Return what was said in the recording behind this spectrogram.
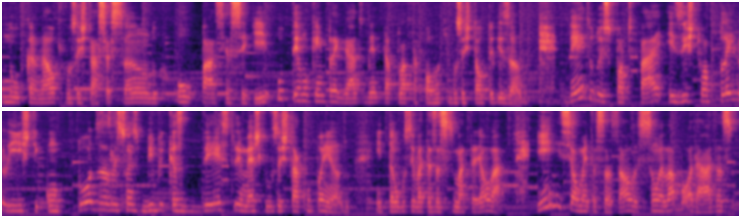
no canal que você está acessando ou passe a seguir o termo que é empregado dentro da plataforma que você está utilizando. Dentro do Spotify existe uma playlist com todas as lições bíblicas deste trimestre que você está acompanhando. Então você vai ter esse material lá. Inicialmente essas aulas são elaboradas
